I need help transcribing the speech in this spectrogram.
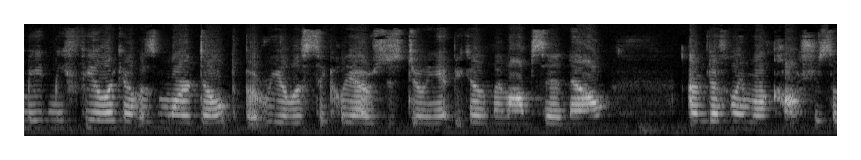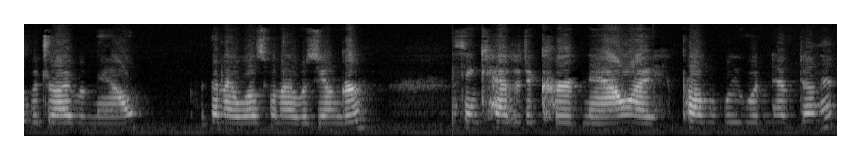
made me feel like I was more adult, but realistically, I was just doing it because my mom said no. I'm definitely more cautious of a driver now than I was when I was younger. I think had it occurred now, I probably wouldn't have done it.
